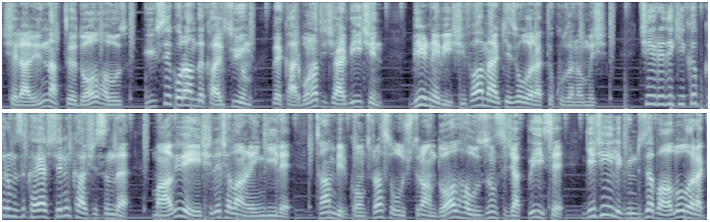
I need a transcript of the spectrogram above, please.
Şelalenin aktığı doğal havuz, yüksek oranda kalsiyum ve karbonat içerdiği için bir nevi şifa merkezi olarak da kullanılmış. Çevredeki kıpkırmızı kayaçların karşısında mavi ve yeşile çalan rengiyle tam bir kontrast oluşturan doğal havuzun sıcaklığı ise gece ile gündüze bağlı olarak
